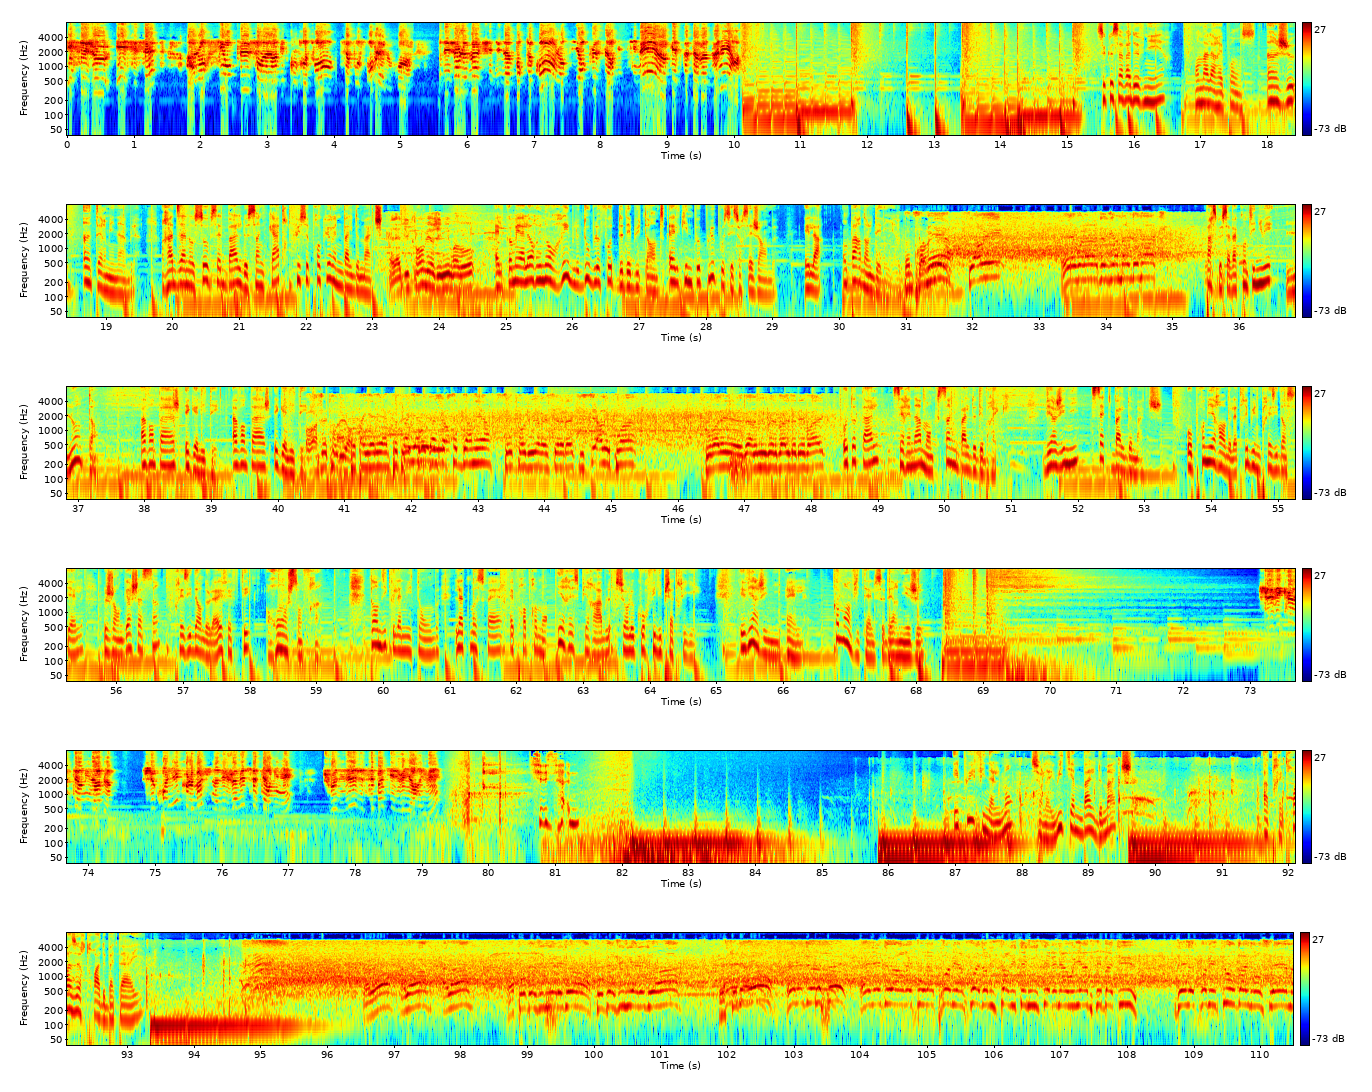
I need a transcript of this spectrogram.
et ses jeux et ses sets, alors si en plus on a l'arbitre contre soi, ça pose problème quoi. Déjà le match est du n'importe quoi, alors si en plus l'arbitre s'y met, euh, qu'est-ce que ça va devenir? Ce que ça va devenir, on a la réponse. Un jeu interminable. Razzano sauve cette balle de 5-4 puis se procure une balle de match. Elle a du cran, Virginie, bravo. Elle commet alors une horrible double faute de débutante, elle qui ne peut plus pousser sur ses jambes. Et là, on part dans le délire. Bonne première, servi. Et voilà la deuxième balle de match. Parce que ça va continuer longtemps. Avantage, égalité. Avantage, égalité. Oh, c'est trop dur. Elle peut pas y aller, elle peut C'est pas y aller là, sur cette dernière. C'est trop dur et Serena qui serre les points pour aller vers une nouvelle balle de débreak. Au total, Serena manque 5 balles de débreak. Virginie, 7 balles de match. Au premier rang de la tribune présidentielle, Jean Gachassin, président de la FFT, ronge son frein. Tandis que la nuit tombe, l'atmosphère est proprement irrespirable sur le cours Philippe Chatrier. Et Virginie, elle, comment vit-elle ce dernier jeu? Je l'ai vécu interminable. Je croyais que le match n'allait jamais se terminer. Je me disais, je sais pas si je vais y arriver. Suzanne. Et puis finalement, sur la huitième balle de match, après 3h03 de bataille, Alors, alors, alors ah, Pour Virginie, elle est dehors. Pour Virginie, elle est dehors. Elle est derrière. Elle est dehors. Elle est dehors. Et pour la première fois dans l'histoire du tennis, Serena Williams est battue dès le premier tour d'un grand chelem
